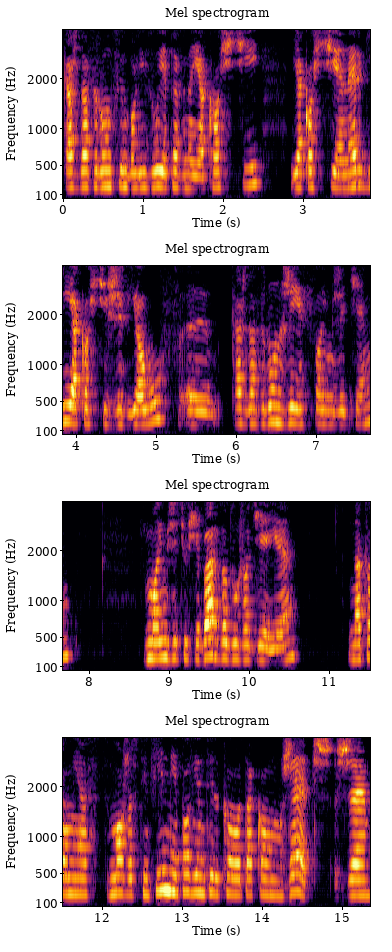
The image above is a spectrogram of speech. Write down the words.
każda z run symbolizuje pewne jakości, jakości energii, jakości żywiołów. Każda z run żyje swoim życiem. W moim życiu się bardzo dużo dzieje. Natomiast może w tym filmie powiem tylko taką rzecz, że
